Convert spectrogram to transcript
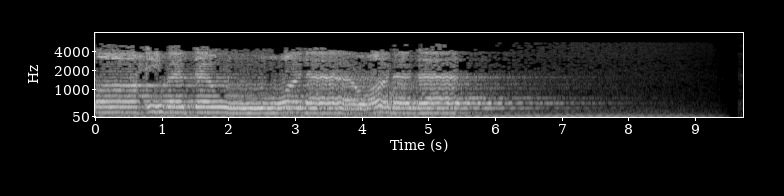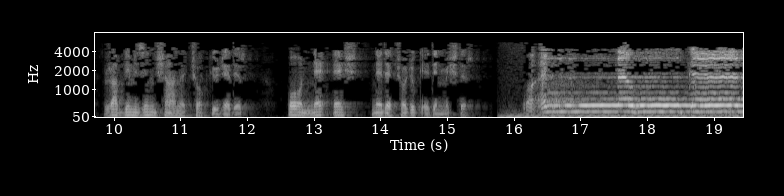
صَاحِبَةً وَلَا وَلَدًا Rabbimizin şanı çok yücedir. O ne eş ne de çocuk edinmiştir. وَأَنَّهُ كَانَ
